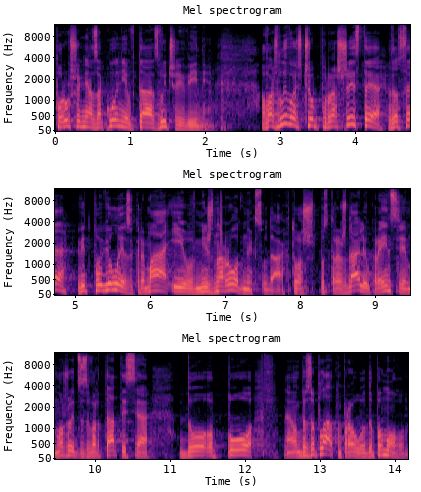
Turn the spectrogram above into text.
порушення законів та звичаїв війни. Важливо, щоб рашисти за все відповіли, зокрема і в міжнародних судах. Тож постраждалі українці можуть звертатися до по е, безоплатну правову допомогу.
